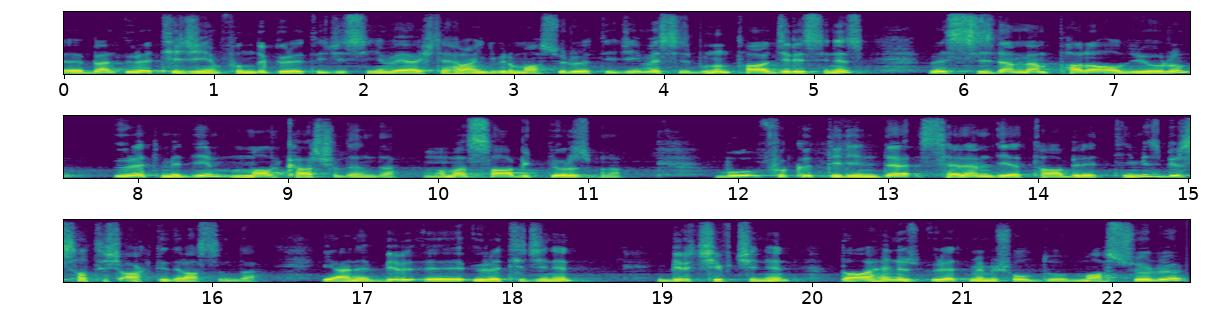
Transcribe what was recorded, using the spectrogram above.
ben üreticiyim, fındık üreticisiyim veya işte herhangi bir mahsul üreticiyim ve siz bunun tacirisiniz ve sizden ben para alıyorum üretmediğim mal karşılığında ama sabitliyoruz bunu. Bu fıkıh dilinde selem diye tabir ettiğimiz bir satış akdidir aslında. Yani bir e, üreticinin, bir çiftçinin daha henüz üretmemiş olduğu mahsulü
